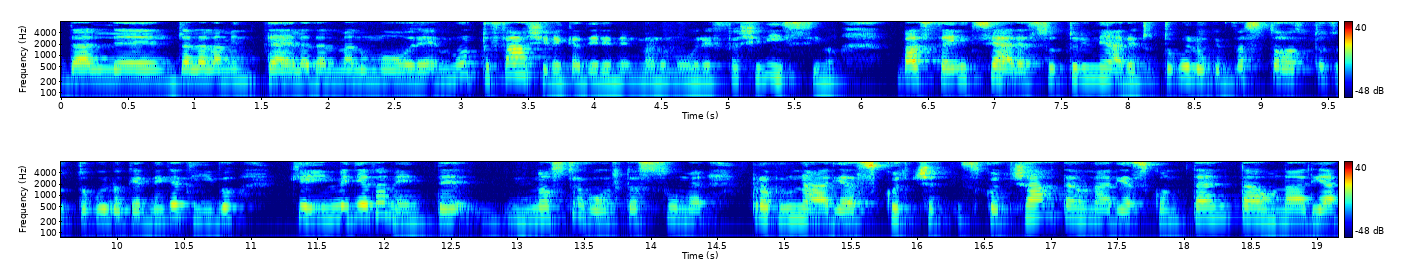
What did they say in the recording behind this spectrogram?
dalle, dalla lamentela, dal malumore. È molto facile cadere nel malumore, è facilissimo. Basta iniziare a sottolineare tutto quello che va storto, tutto quello che è negativo, che immediatamente il nostro volto assume proprio un'aria scocci- scocciata, un'aria scontenta, un'aria,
